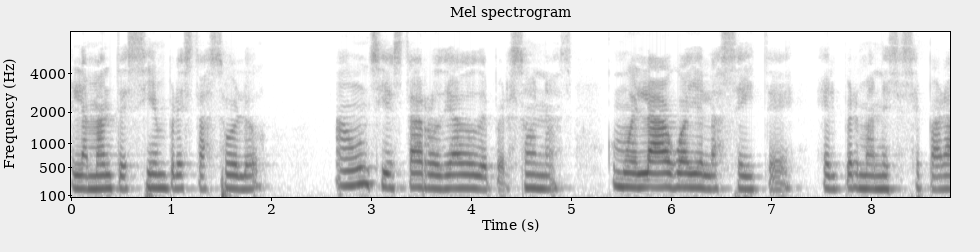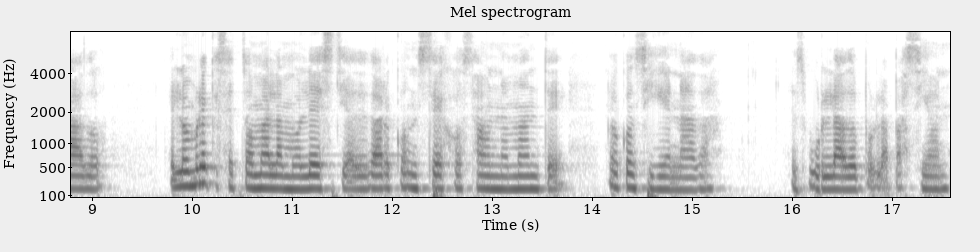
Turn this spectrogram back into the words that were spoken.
el amante siempre está solo, aun si está rodeado de personas, como el agua y el aceite, él permanece separado, el hombre que se toma la molestia de dar consejos a un amante no consigue nada. Es burlado por la pasión.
